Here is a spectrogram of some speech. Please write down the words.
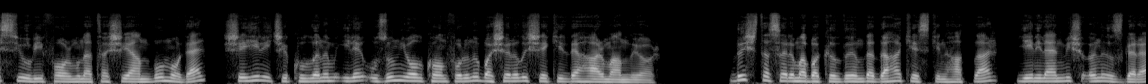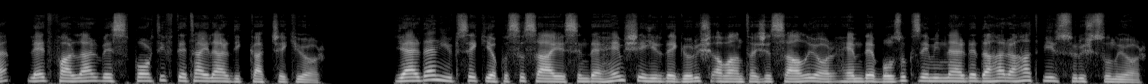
SUV formuna taşıyan bu model, şehir içi kullanım ile uzun yol konforunu başarılı şekilde harmanlıyor. Dış tasarıma bakıldığında daha keskin hatlar, yenilenmiş ön ızgara, led farlar ve sportif detaylar dikkat çekiyor. Yerden yüksek yapısı sayesinde hem şehirde görüş avantajı sağlıyor hem de bozuk zeminlerde daha rahat bir sürüş sunuyor.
